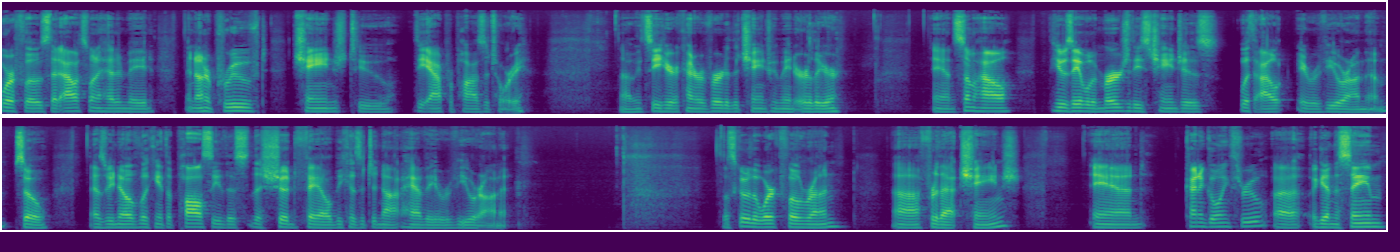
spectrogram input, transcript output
workflows that Alex went ahead and made an unapproved change to the app repository. Uh, we can see here it kind of reverted the change we made earlier. And somehow he was able to merge these changes without a reviewer on them. So as we know of looking at the policy, this, this should fail because it did not have a reviewer on it. So let's go to the workflow run uh, for that change. And kind of going through, uh, again, the same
